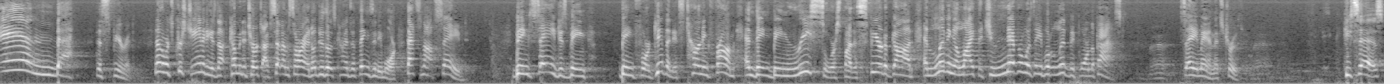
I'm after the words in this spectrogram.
and the Spirit. In other words, Christianity is not coming to church, I've said I'm sorry, I don't do those kinds of things anymore. That's not saved. Being saved is being being forgiven, it's turning from and then being resourced by the Spirit of God and living a life that you never was able to live before in the past. Amen. Say amen, that's truth. Amen. He says,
